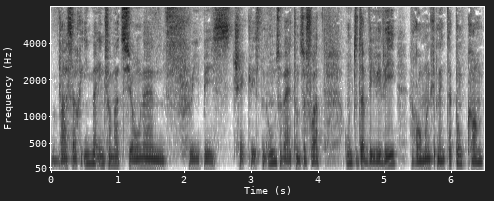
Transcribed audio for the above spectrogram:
was auch immer Informationen, Freebies, Checklisten und so weiter und so fort unter der www.romangmenta.com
